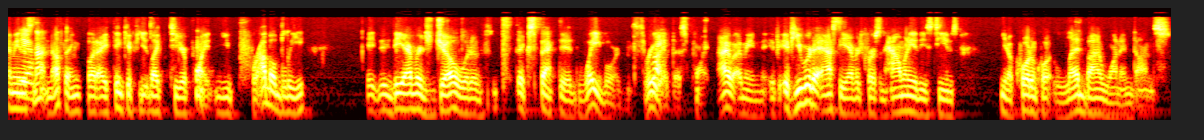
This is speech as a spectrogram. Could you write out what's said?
i mean yeah. it's not nothing but i think if you like to your point you probably the average joe would have expected way more than three right. at this point I, I mean if, if you were to ask the average person how many of these teams you know quote unquote led by one and duns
